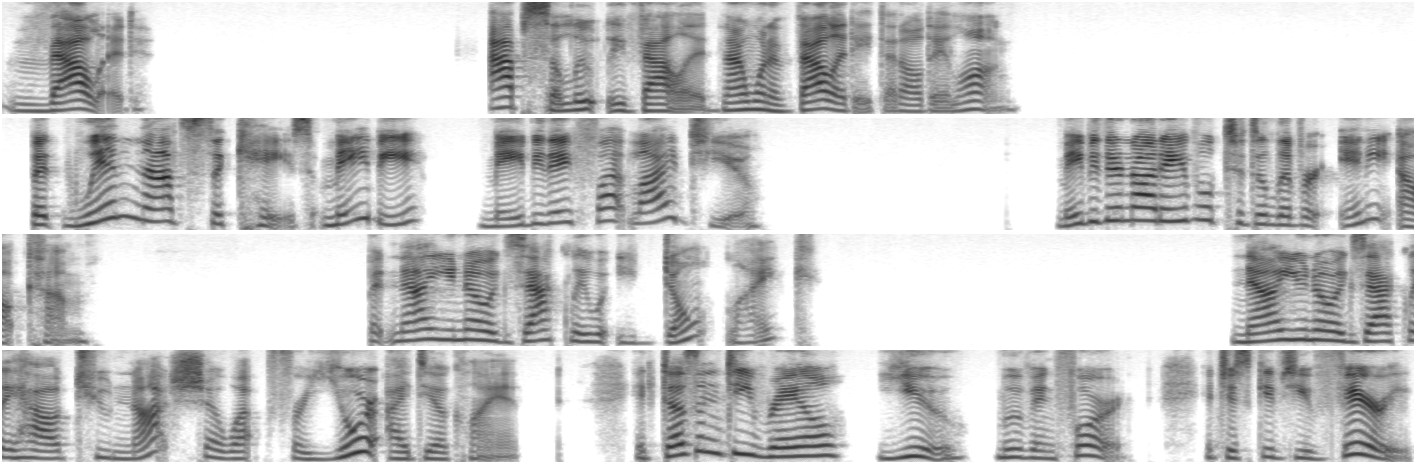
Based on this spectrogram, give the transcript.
valid. Absolutely valid. And I want to validate that all day long. But when that's the case, maybe, maybe they flat lied to you. Maybe they're not able to deliver any outcome. But now you know exactly what you don't like. Now you know exactly how to not show up for your ideal client. It doesn't derail you moving forward. It just gives you very,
